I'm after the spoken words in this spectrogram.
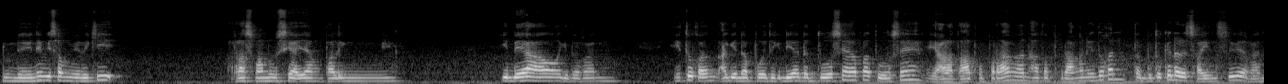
dunia ini bisa memiliki ras manusia yang paling ideal gitu kan. Itu kan agenda politik dia dan toolsnya apa? Toolsnya ya alat-alat peperangan. Atau peperangan itu kan terbentuknya dari sains juga kan.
